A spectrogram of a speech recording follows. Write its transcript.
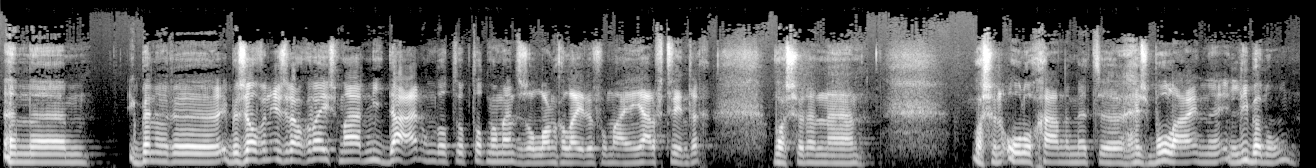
En ik ben, er, uh, ik ben zelf in Israël geweest, maar niet daar, omdat op dat moment, is al lang geleden, voor mij een jaar of twintig, was er een, uh, was een oorlog gaande met uh, Hezbollah in, in Libanon.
